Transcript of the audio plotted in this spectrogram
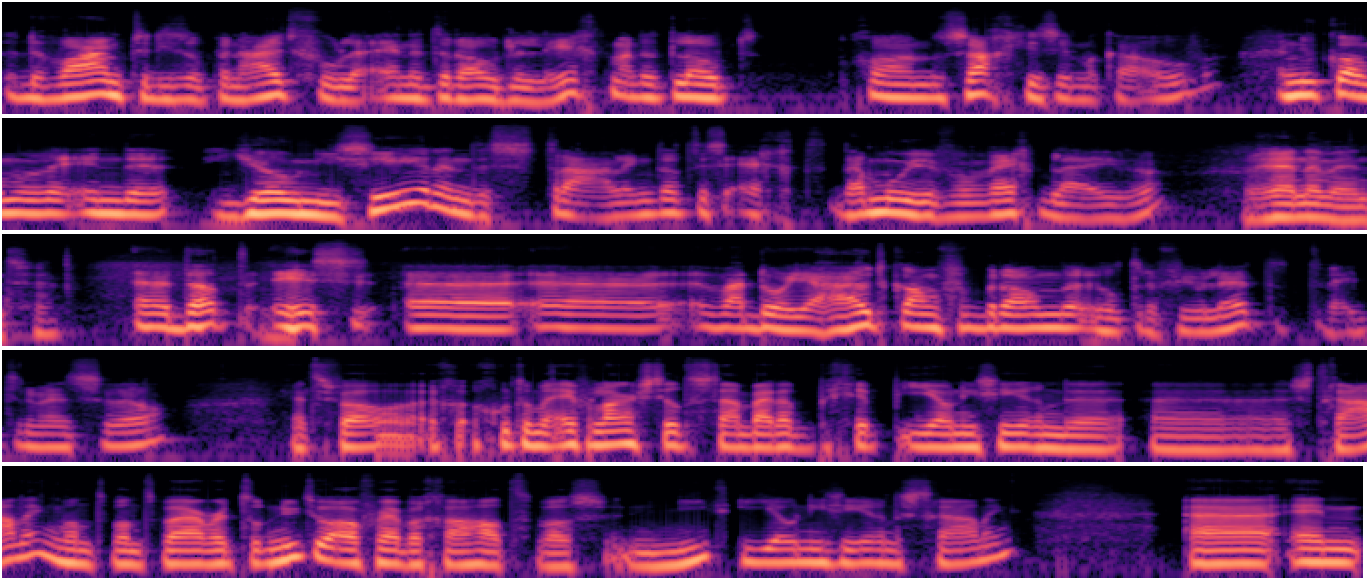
de warmte die ze op hun huid voelen en het rode licht. Maar dat loopt gewoon zachtjes in elkaar over. En nu komen we in de ioniserende straling. Dat is echt, daar moet je van wegblijven. Rennen mensen. Eh, dat is waardoor je huid kan verbranden, ultraviolet, dat weten de mensen wel. Het is wel eh, goed om even langer stil te staan bij dat begrip ioniserende eh, straling. Want, want waar we het tot nu toe over hebben gehad was niet ioniserende straling. Eh, en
